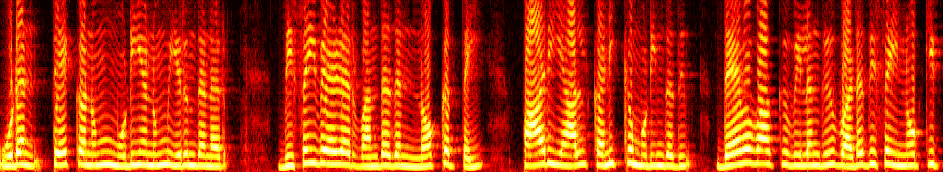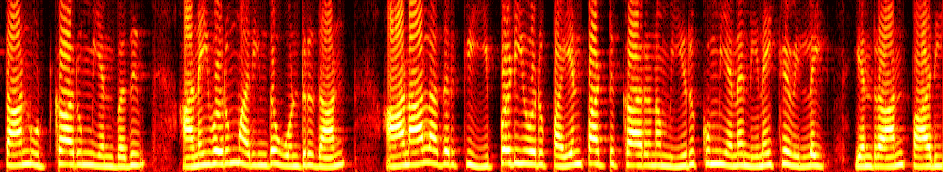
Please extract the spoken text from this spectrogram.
உடன் தேக்கனும் முடியனும் இருந்தனர். திசைவேழர் வந்ததன் நோக்கத்தை பாரியால் கணிக்க முடிந்தது. தேவவாக்கு விலங்கு வடதிசை நோக்கித்தான் உட்காரும் என்பது அனைவரும் அறிந்த ஒன்றுதான். ஆனால் அதற்கு இப்படி ஒரு பயன்பாட்டு காரணம் இருக்கும் என நினைக்கவில்லை என்றான் பாரி.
